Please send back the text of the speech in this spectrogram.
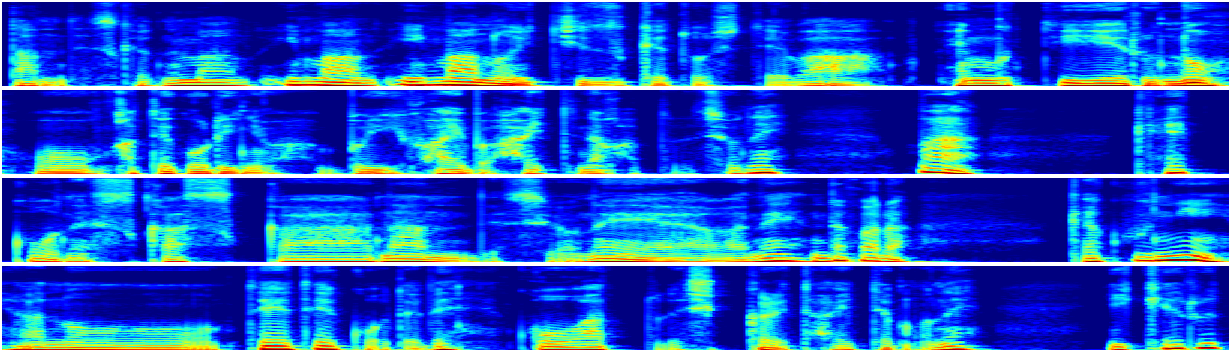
たんですけど、ねまあ、今、今の位置づけとしては、MTL のカテゴリーには V5 入ってなかったですよね。まあ、結構ね、スカスカなんですよね、エアがね。だから、逆に、あの、低抵抗でね、高ワットでしっかり炊いてもね、いけるっ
